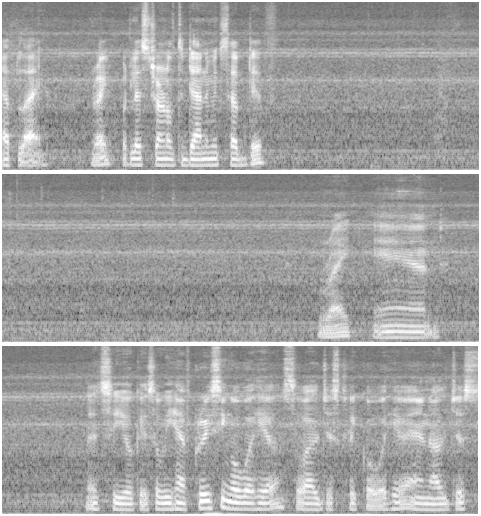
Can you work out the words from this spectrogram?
apply right? But let's turn off the dynamic subdiv. Right and let's see okay so we have creasing over here so I'll just click over here and I'll just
